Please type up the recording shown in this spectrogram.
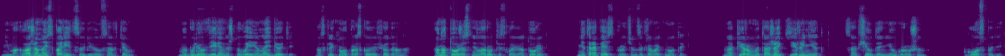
«Не могла же она испариться», – удивился Артем. «Мы были уверены, что вы ее найдете», – воскликнула Прасковья Федоровна. Она тоже сняла руки с клавиатуры, не торопясь, впрочем, закрывать ноты. «На первом этаже Киры нет», – сообщил Даниил Грушин. «Господи,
